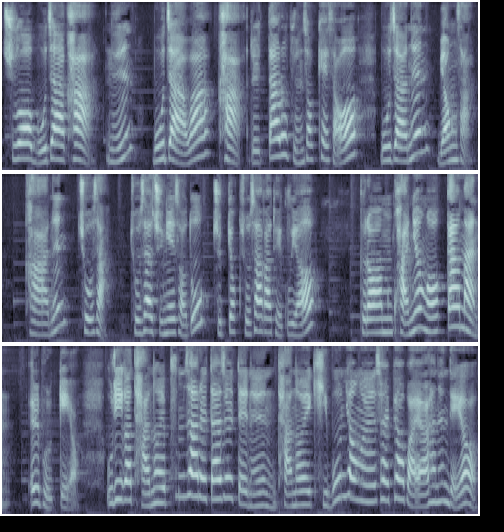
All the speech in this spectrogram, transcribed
주어 모자가는 모자와 가를 따로 분석해서 모자는 명사, 가는 조사, 조사 중에서도 주격 조사가 되고요. 그럼 관형어 까만을 볼게요. 우리가 단어의 품사를 따질 때는 단어의 기본형을 살펴봐야 하는데요.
